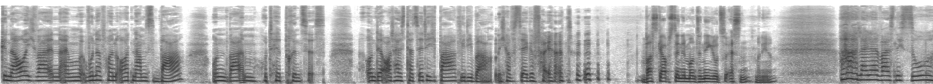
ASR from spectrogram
Genau, ich war in einem wundervollen Ort namens Bar und war im Hotel Princess. Und der Ort heißt tatsächlich Bar wie die Bar. Und ich habe es sehr gefeiert. Was gab es denn in Montenegro zu essen, Maria? Ah, leider war es nicht so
